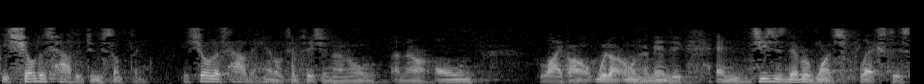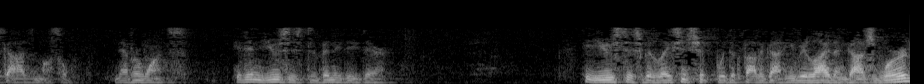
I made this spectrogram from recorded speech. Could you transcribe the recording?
he showed us how to do something. He showed us how to handle temptation in our own, in our own life, our, with our own humanity. And Jesus never once flexed his God's muscle. Never once. He didn't use his divinity there. He used his relationship with the Father God. He relied on God's Word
